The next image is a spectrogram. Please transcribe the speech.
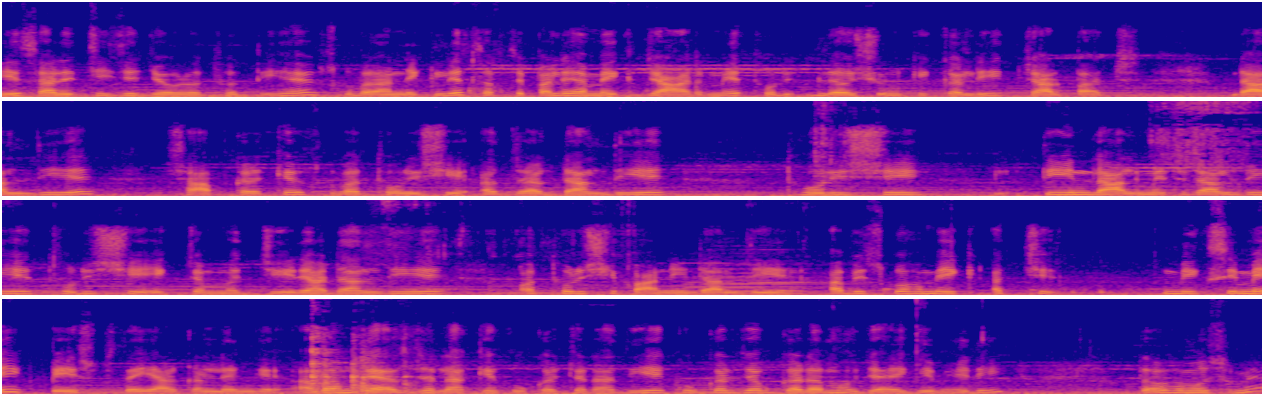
ये सारी चीज़ें ज़रूरत होती है उसको बनाने के लिए। सबसे पहले हम एक जार में थोड़ी लहसुन की कली चार पाँच डाल दिए, साफ़ करके उसके बाद थोड़ी सी अदरक डाल दिए, थोड़ी सी तीन लाल मिर्च डाल दिए, थोड़ी सी एक चम्मच जीरा डाल दिए और थोड़ी सी पानी डाल दिए। अब इसको हम एक अच्छी मिक्सी में एक पेस्ट तैयार कर लेंगे। अब हम गैस जला के कुकर चला दिए। कुकर जब गर्म हो जाएगी मेरी, तब तो हम उसमें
